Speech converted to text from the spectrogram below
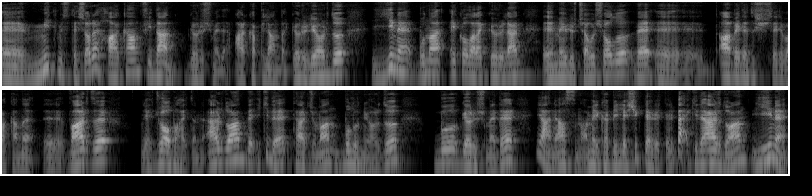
e, MİT Müsteşarı Hakan Fidan görüşmede arka planda görülüyordu. Yine buna ek olarak görülen e, Mevlüt Çavuşoğlu ve e, ABD Dışişleri Bakanı e, vardı. E, Joe Biden, Erdoğan ve iki de tercüman bulunuyordu bu görüşmede yani aslında Amerika Birleşik Devletleri belki de Erdoğan yine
